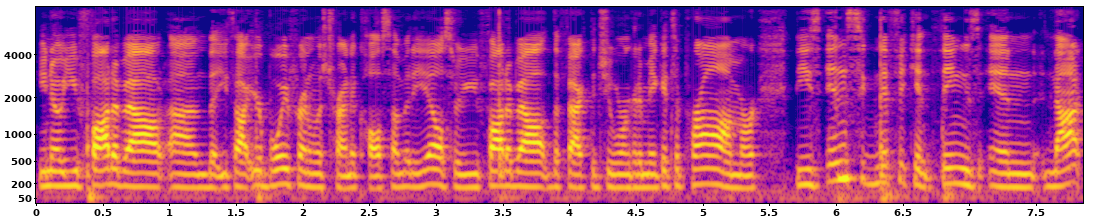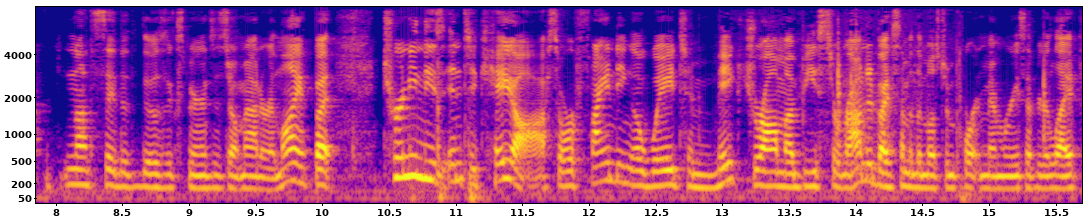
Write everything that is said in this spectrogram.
you know you thought about um, that you thought your boyfriend was trying to call somebody else, or you fought about the fact that you weren't going to make it to prom, or these insignificant things in not not to say that those experiences don't matter in life, but turning these into chaos or finding a way to make drama be surrounded by some of the most important memories of your life.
